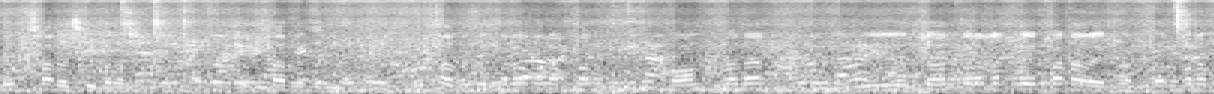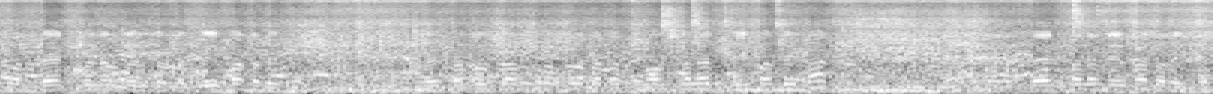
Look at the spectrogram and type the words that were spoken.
হুড সার্ভিসিং করা লাগবে। সার্ভিসিং। হুড সার্ভিসিং করার পর আপনার ফ্রন্ট প্যানেল জয়েন করা লাগবে, এই পাটার এইবার তারপর আপনার ব্যাক প্যানেল জয়েন করা লাগবে, এই পাটার এইবার ব্যাক প্যানেল জয়েন করার পর আপনার ফ্রন্ট প্যানেল এই পাট এইবার ব্যাক প্যানেল এই পাটার এইবার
